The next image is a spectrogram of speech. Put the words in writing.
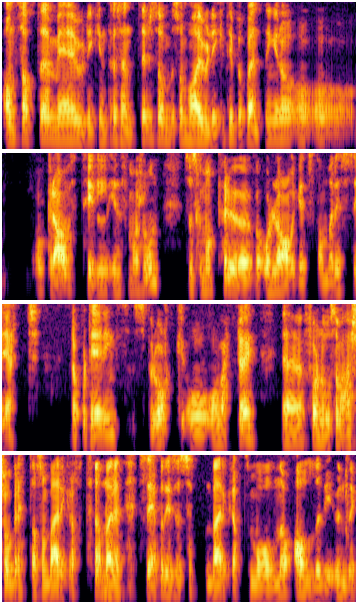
ansatte med ulike interessenter som, som har ulike typer forventninger og, og, og, krav til informasjon, så skal man prøve å lage et standardisert rapporteringsspråk og, og verktøy eh, for noe som er så bredt da, som bærekraft. Bare se på disse 17 bærekraftsmålene og alle de under,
